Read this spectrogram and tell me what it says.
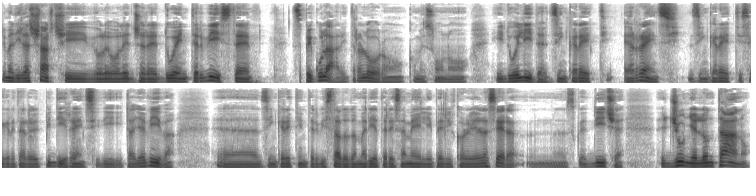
Prima di lasciarci volevo leggere due interviste speculari tra loro, come sono i due leader Zincaretti e Renzi, Zincaretti segretario del PD, Renzi di Italia Viva, eh, Zincaretti intervistato da Maria Teresa Meli per il Corriere della Sera, eh, dice giugno è lontano,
